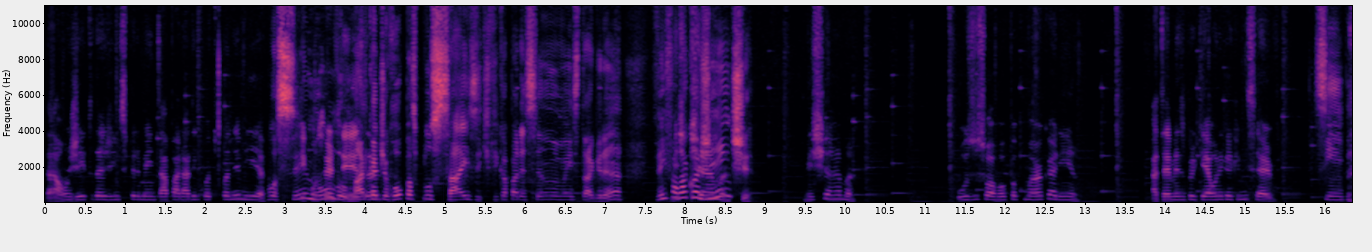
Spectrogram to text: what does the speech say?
dá um jeito da gente experimentar a parada enquanto pandemia. Você, E Nulo, certeza- marca de roupas plus size que fica aparecendo no meu Instagram, vem falar Me com a chama. gente. Me chama. Uso sua roupa com o maior carinho. Até mesmo porque é a única que me serve. Sim.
